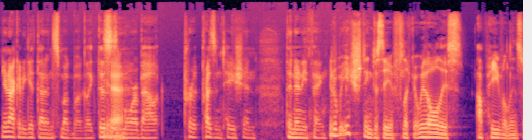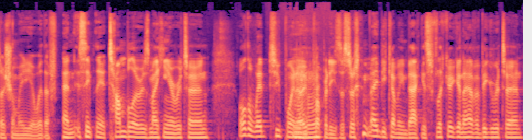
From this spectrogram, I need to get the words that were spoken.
you're not going to get that in SmugMug. Like this Yeah. is more about pr- presentation than anything. It'll be interesting to see if Flickr, with all this upheaval in social media, whether and it seems that Tumblr is making a return. All the Web 2.0 mm-hmm. properties are sort of maybe coming back. Is Flickr going to have a big return?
